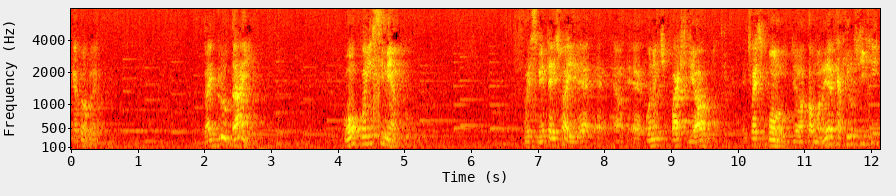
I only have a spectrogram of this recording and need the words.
que é problema. Vai grudar aí. Com conhecimento. Conhecimento é isso aí. É, é, é, quando a gente parte de algo, a gente vai expondo de uma tal maneira que aquilo fique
